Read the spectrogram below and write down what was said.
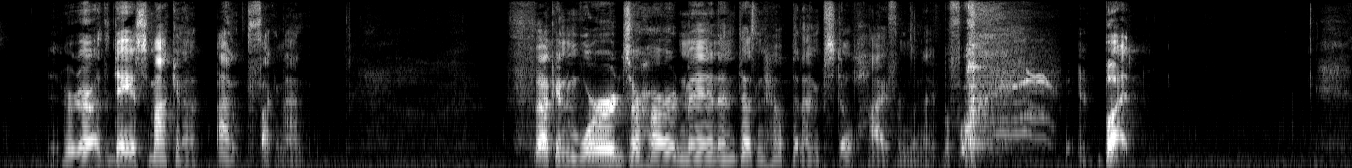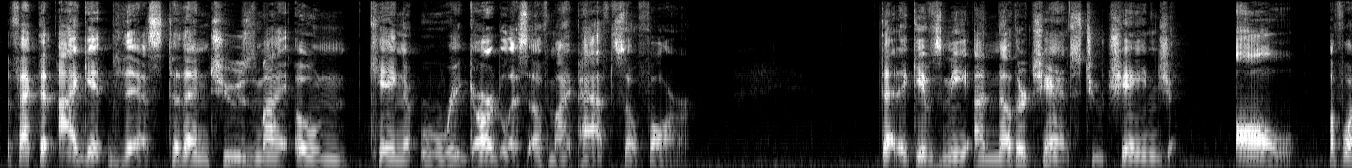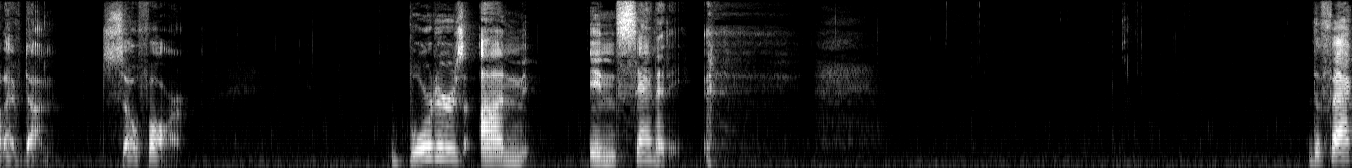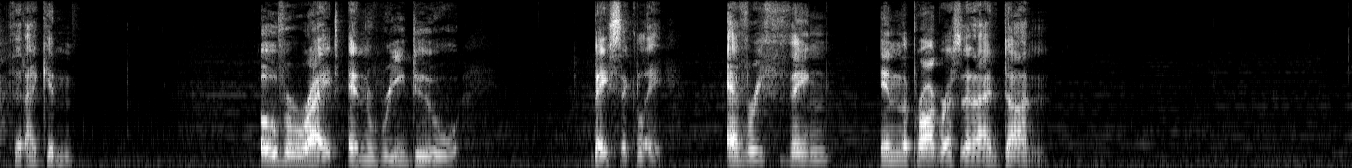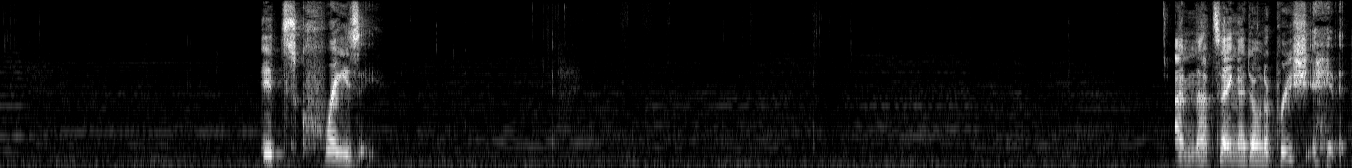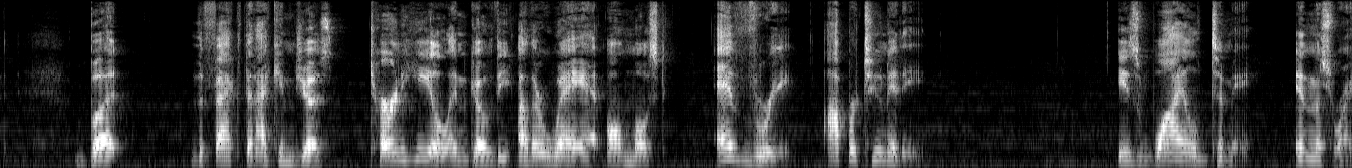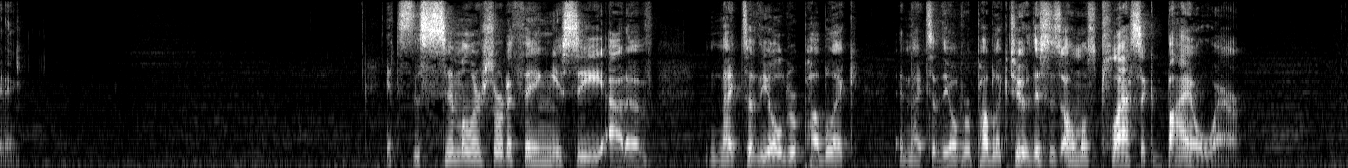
or, or the Deus Machina. I don't fucking I Fucking words are hard, man, and it doesn't help that I'm still high from the night before. but the fact that I get this to then choose my own king regardless of my path so far that it gives me another chance to change all of what I've done so far borders on insanity. the fact that I can overwrite and redo basically everything in the progress that I've done it's crazy. I'm not saying I don't appreciate it, but the fact that I can just turn heel and go the other way at almost every opportunity is wild to me in this writing. It's the similar sort of thing you see out of Knights of the Old Republic and Knights of the Old Republic 2. This is almost classic BioWare.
